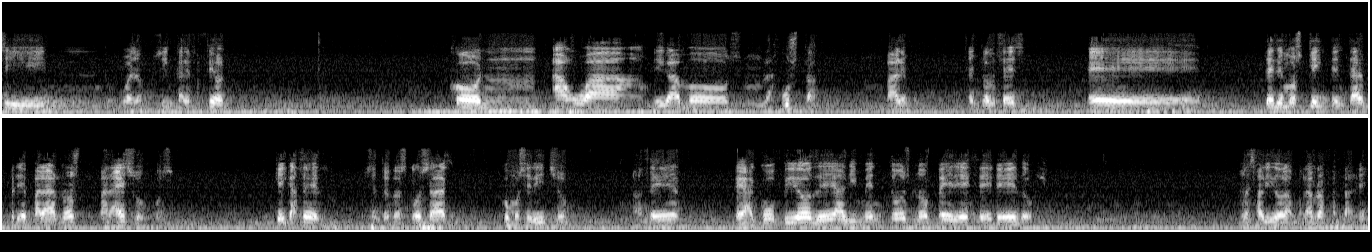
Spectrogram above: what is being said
sin, bueno, sin calefacción, con agua, digamos, la justa, ¿vale? Entonces, eh, tenemos que intentar prepararnos para eso. Pues, ¿qué hay que hacer? Pues, entre otras cosas, como os he dicho, hacer acopio de alimentos no perecederos. Me ha salido la palabra fatal, ¿eh?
